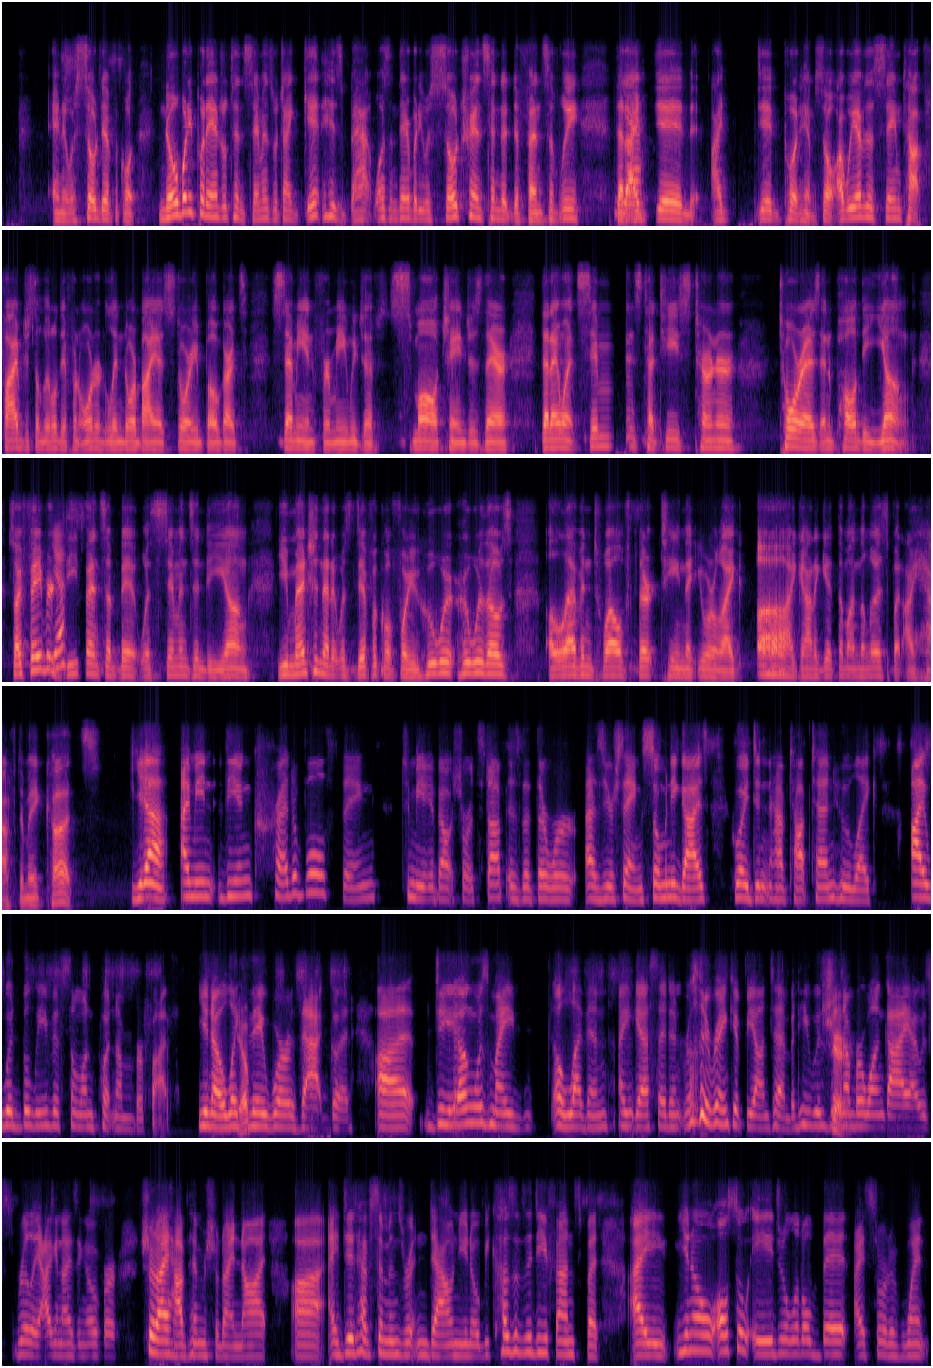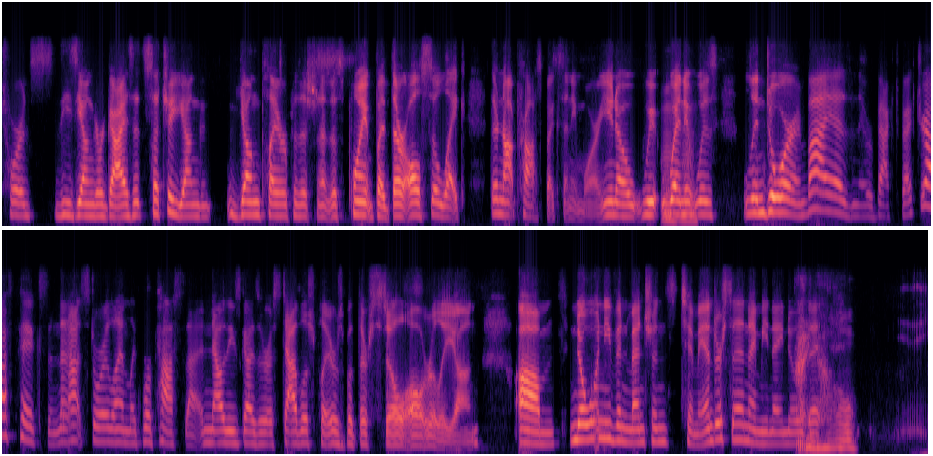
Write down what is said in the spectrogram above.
and it was so difficult. Nobody put Andrelton Simmons, which I get his bat wasn't there, but he was so transcendent defensively that yeah. I did I did put him. So uh, we have the same top five, just a little different order. Lindor, Baez, Story, Bogaerts, Semien for me. We just have small changes there. Then I went Simmons, Tatis, Turner, Torres, and Paul DeJong. So I favored yes. defense a bit with Simmons and DeJong. You mentioned that it was difficult for you. Who were who were those 11, 12, 13 that you were like, oh, I got to get them on the list, but I have to make cuts? Yeah, I mean, the incredible thing to me about shortstop is that there were, as you're saying, so many guys who I didn't have top 10 who, like, I would believe if someone put number five, you know, like yep. they were that good. Uh, DeJong was my 11 i guess. I didn't really rank it beyond 10 but he was Sure. the number one guy i was really agonizing over. Should i have him? Should i not? Uh, i did have simmons written down you know because of the defense but i you know also age a little bit. I sort of went towards these younger guys. It's such a young young player position at this point but they're also like they're not prospects anymore. You know we, when it Mhm. was lindor and baez and they were back-to-back draft picks and that storyline like we're past that. And now these guys are established players but they're still all really young. Um, no one even mentions Tim Anderson. I mean, I know I that know.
